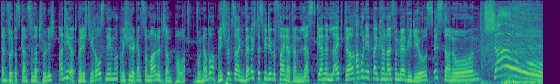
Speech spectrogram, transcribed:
dann wird das Ganze natürlich addiert. Wenn ich die rausnehme, habe ich wieder ganz normale Jump Power. Wunderbar. Und ich würde sagen, wenn euch das Video gefallen hat, dann lasst gerne ein Like da, abonniert meinen Kanal für mehr Videos. Bis dann und ciao!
